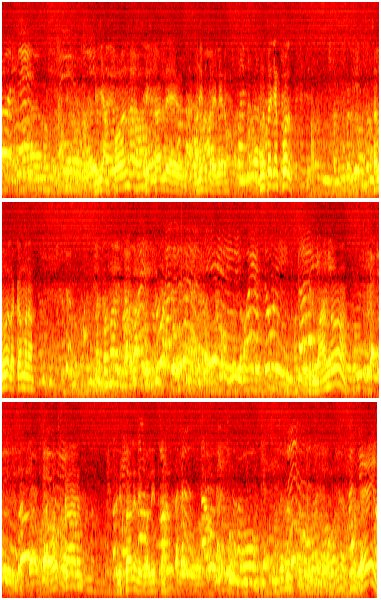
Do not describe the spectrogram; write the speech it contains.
Es Jean Paul, cristal de bonito trailero. ¿Cómo estás Jean Paul? Saluda a la cámara. Filmando. Oscar, cristales de igualita. ¡Ey!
